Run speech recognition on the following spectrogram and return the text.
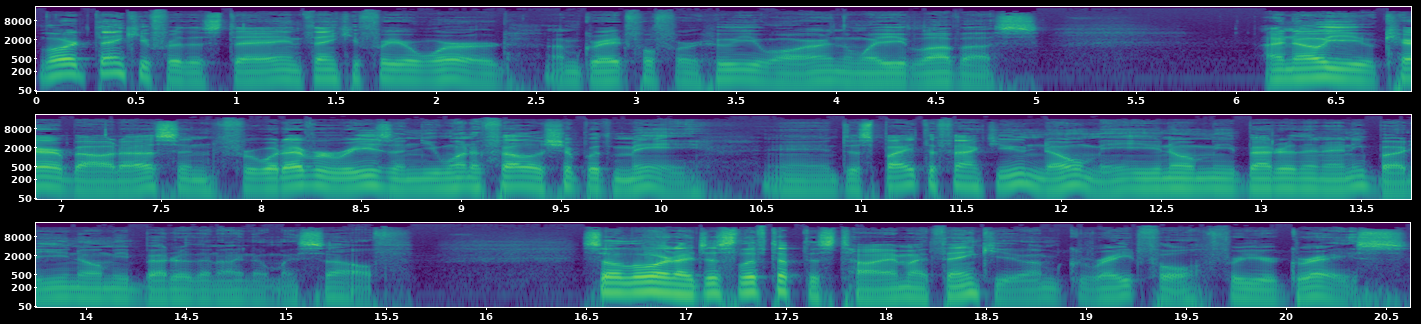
Lord, thank you for this day and thank you for your word. I'm grateful for who you are and the way you love us. I know you care about us, and for whatever reason, you want a fellowship with me. And despite the fact you know me, you know me better than anybody, you know me better than I know myself. So, Lord, I just lift up this time. I thank you. I'm grateful for your grace.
